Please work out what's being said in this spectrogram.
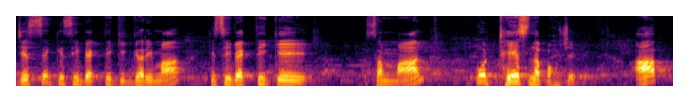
जिससे किसी व्यक्ति की गरिमा किसी व्यक्ति के सम्मान को ठेस न पहुँचे। आप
